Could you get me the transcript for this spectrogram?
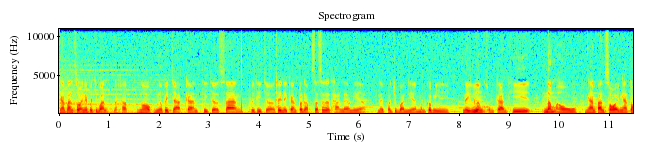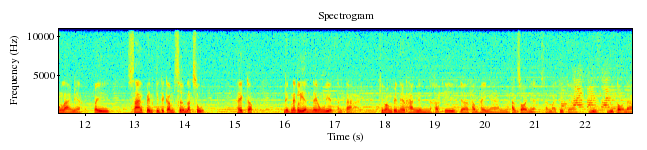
งานปานซอยในปัจจุบันนะครับนอกเหนือไปจากการที่จะสร้างเพื่อที่จะใช้ในการประดับศาสนสถานแล้วเนี่ยในปัจจุบันเนี่ยมันก็มีในเรื่องของการที่นำเอางานปานซอย งานต้องลายเนี่ยไปสร้างเป็นกิจกรรมเสริมหลักสูตร ให้กับเด็กนักเรียนในโรงเรียนต่างๆ คิดว่ามันเป็นแนวทางหนึ่งนะครับที่จะทำให้งานปานซอยเนี่ยสามารถที่จะอยู่อยู่ต่อได้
